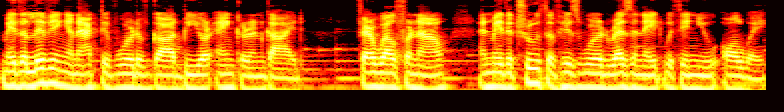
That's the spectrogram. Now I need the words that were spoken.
may the living and active Word of God be your anchor and guide. Farewell for now, and may the truth of His Word resonate within you always.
